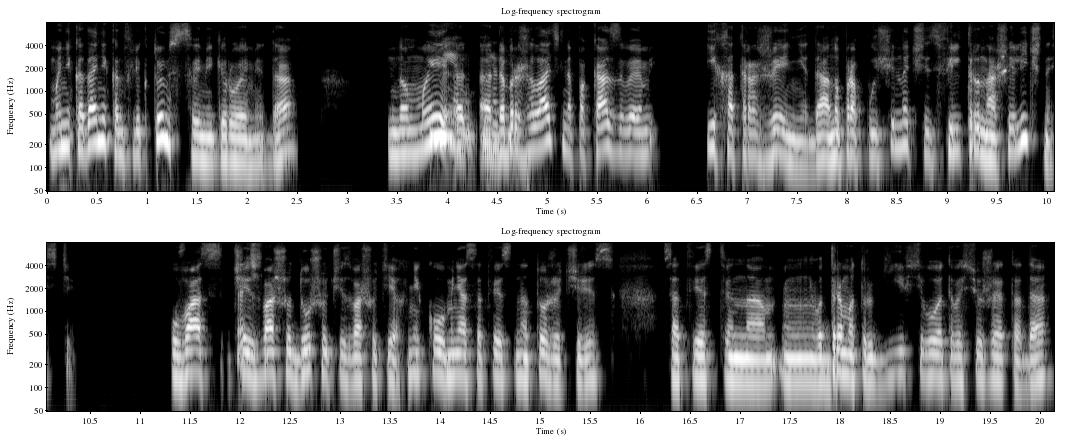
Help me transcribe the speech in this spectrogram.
мы никогда не конфликтуем со своими героями, да, но мы нет, э, нет. доброжелательно показываем их отражение, да, оно пропущено через фильтр нашей личности. У вас Точно. через вашу душу, через вашу технику, у меня, соответственно, тоже через, соответственно, вот драматургии всего этого сюжета, да.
